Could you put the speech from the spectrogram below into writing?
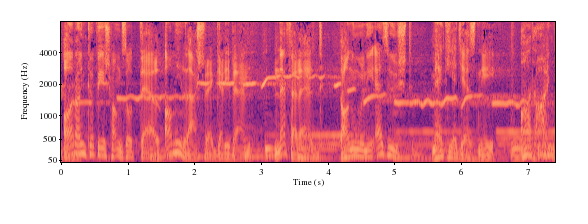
Aranyköpés hangzott el a millás reggeliben. Ne feledd, tanulni ezüst, megjegyezni arany.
